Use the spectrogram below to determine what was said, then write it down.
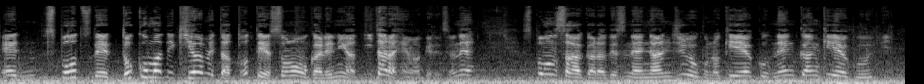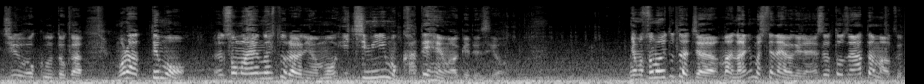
えー、スポーツでどこまで極めたとて、そのお金には至らへんわけですよね。スポンサーからですね、何十億の契約、年間契約10億とかもらっても、その辺の人らにはもう1ミリも勝てへんわけですよ。でもその人たちは、まあ何もしてないわけじゃないですよ。当然頭を使う。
